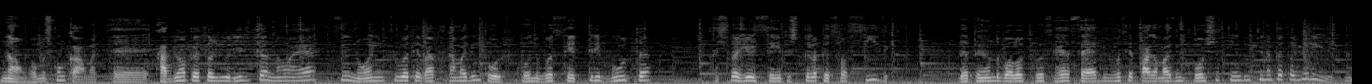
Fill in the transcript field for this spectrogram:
Não, vamos com calma. É, abrir uma pessoa jurídica não é sinônimo que você vai pagar mais imposto. Quando você tributa as suas receitas pela pessoa física, dependendo do valor que você recebe, você paga mais imposto sim do que na pessoa jurídica. Né?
